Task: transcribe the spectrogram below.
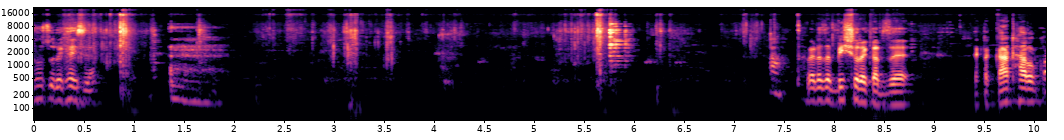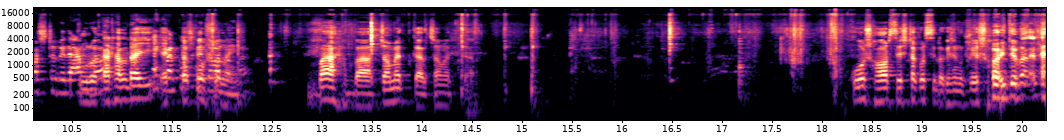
হুচুরে খাইছে আহ। তবে এটা যে বিশ্ব রেকর্ড যে একটা কাঁঠাল পুরো কাঁঠালটাই একটা একটা কোষ খেতে কোষ পারল নাই। না। বাহ বাহ চমৎকার চমৎকার। কোষ হওয়ার চেষ্টা করছিল কিন্তু কেশ হইতে পারে না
